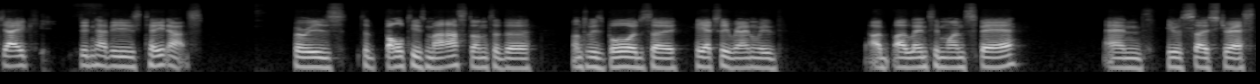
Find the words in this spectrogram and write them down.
Jake, didn't have his T nuts for his to bolt his mast onto the onto his board, so he actually ran with I, I lent him one spare, and he was so stressed.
